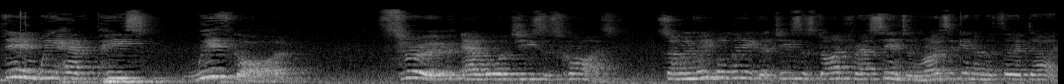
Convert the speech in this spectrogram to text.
Then we have peace with God through our Lord Jesus Christ. So when we believe that Jesus died for our sins and rose again on the third day,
